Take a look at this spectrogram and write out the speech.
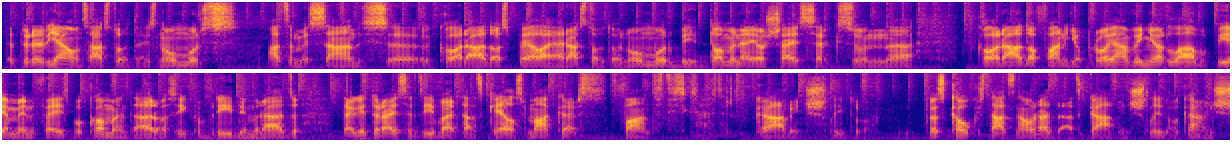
tad tur ir jauns astotais numurs Atceramies, Sandis Kolorādo eh, spēlēja ar 8. numuru, bija dominējošs aizsargs. Un, Kolorādo eh, fani joprojām viņu ar labu pieminu Facebook komentāros, ik pa brīdim redzu. Tagad tur aizsardzībā ir tāds Kēls Makars. Fantastisks aizsargs, kā viņš lido. Tas kaut kas tāds nav redzēts, kā viņš lido, kā viņš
